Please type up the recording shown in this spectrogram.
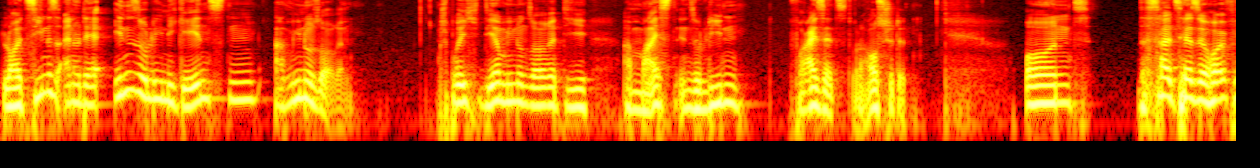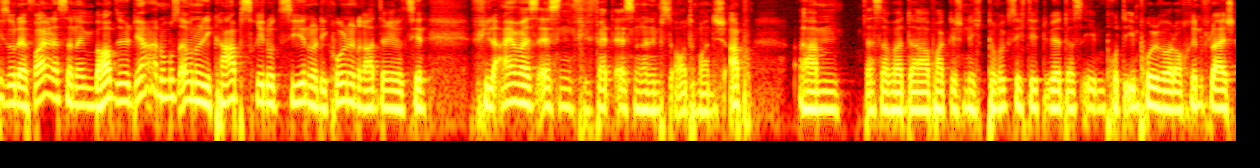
Leucin ist eine der insulinigensten Aminosäuren. Sprich, die Aminosäure, die am meisten Insulin freisetzt oder ausschüttet. Und das ist halt sehr, sehr häufig so der Fall, dass dann eben behauptet wird, ja, du musst einfach nur die Carbs reduzieren oder die Kohlenhydrate reduzieren, viel Eiweiß essen, viel Fett essen und dann nimmst du automatisch ab. Ähm, dass aber da praktisch nicht berücksichtigt wird, dass eben Proteinpulver oder auch Rindfleisch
